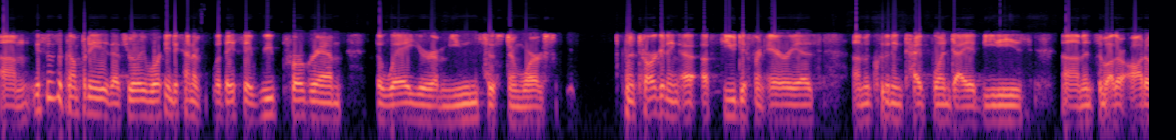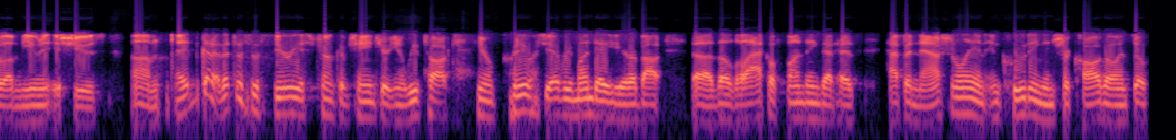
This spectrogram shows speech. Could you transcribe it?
Um, this is a company that's really working to kind of what they say reprogram the way your immune system works. They're targeting a, a few different areas, um, including type 1 diabetes um, and some other autoimmune issues. Um, it that's just a serious chunk of change here. You know, we've talked, you know, pretty much every Monday here about uh, the, lack of funding that has happened nationally and including in Chicago. And so,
